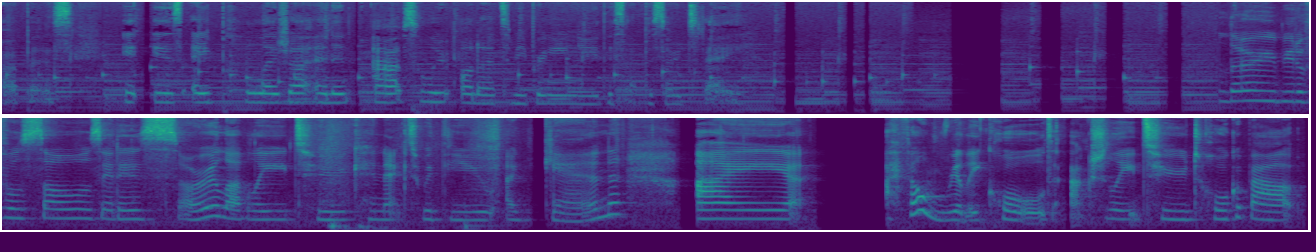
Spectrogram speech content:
purpose. It is a pleasure and an absolute honor to be bringing you this episode today. Beautiful souls. It is so lovely to connect with you again. I I felt really called actually to talk about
